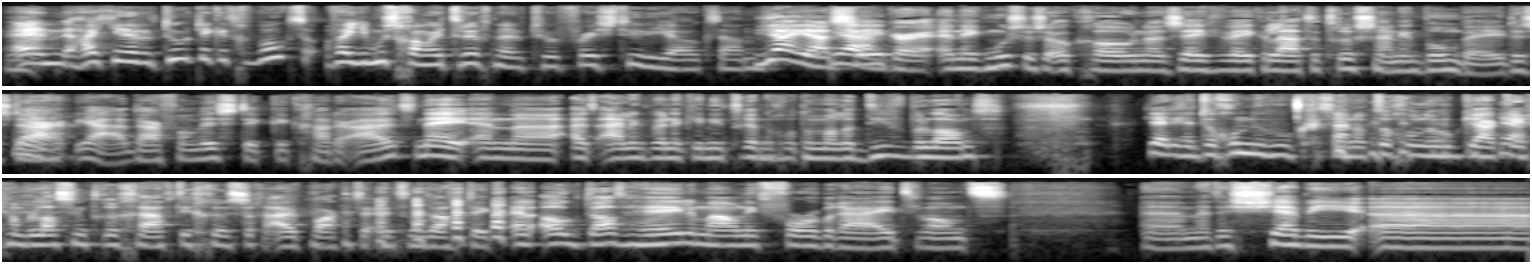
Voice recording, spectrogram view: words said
Ja. En had je een retourticket geboekt? Of je moest gewoon weer terug naar de tour voor je studie ook dan? Ja, ja, zeker. En ik moest dus ook gewoon eh, zeven weken later terug zijn in Bombay. Dus daar, Ja. daarvan wist ik, ik ga eruit. Nee, en eh, uiteindelijk ben ik in die trip nog op de Malediven beland. Ja, die zijn toch om de hoek. Zijn dan toch om de hoek. Ja, ik kreeg een belastingteruggaaf die gunstig uitpakte. En toen dacht ik, en ook dat helemaal niet voorbereid. Want eh, met een shabby eh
